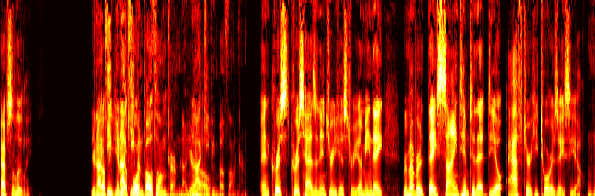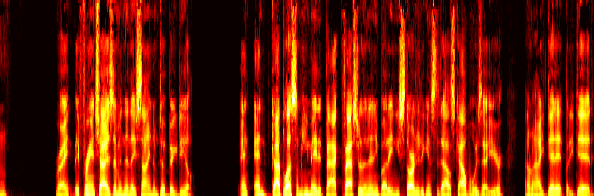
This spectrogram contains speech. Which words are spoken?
Absolutely. You're not, keep, you're not keeping both long term. No, you're no. not keeping both long term. And Chris Chris has an injury history. I mm-hmm. mean, they remember they signed him to that deal after he tore his ACL. Mm-hmm. Right? They franchised him and then they signed him to a big deal. And and God bless him, he made it back faster than anybody, and he started against the Dallas Cowboys that year. I don't know how he did it, but he did.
